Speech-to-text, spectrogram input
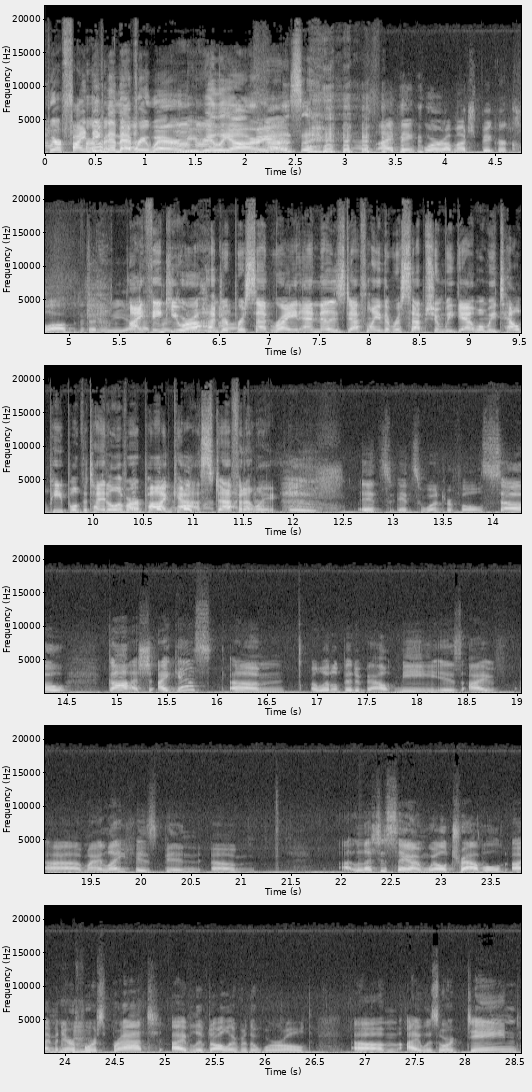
We're finding them everywhere. We really are. Yes. I think we're a much bigger club than we. Uh, I think you are originally, uh, 100% right. And that is definitely the reception we get when we tell people the title of our podcast. definitely. it's it's wonderful. So, gosh, I guess um, a little bit about me is I've uh, my life has been. Um, uh, let's just say I'm well traveled. I'm an Air Force brat. I've lived all over the world. Um, I was ordained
